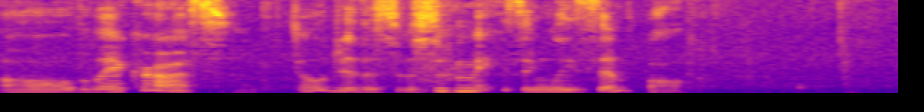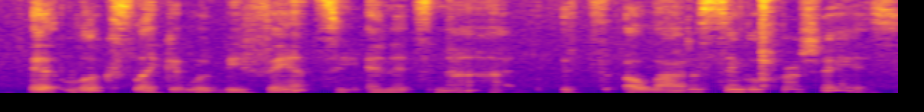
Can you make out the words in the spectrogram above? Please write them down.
all the way across. I told you this was amazingly simple. It looks like it would be fancy, and it's not. It's a lot of single crochets.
